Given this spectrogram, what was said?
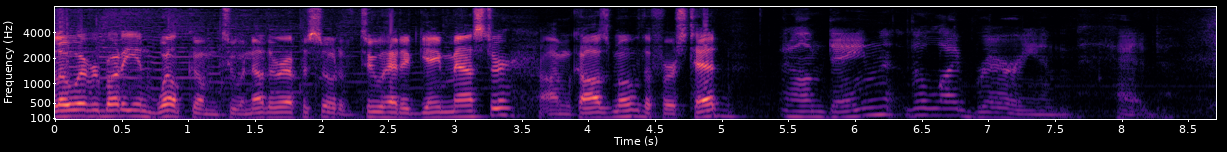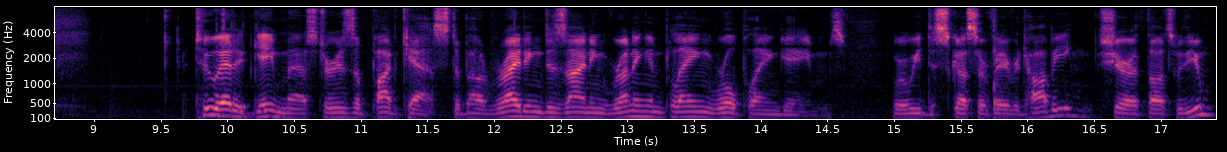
Hello, everybody, and welcome to another episode of Two Headed Game Master. I'm Cosmo, the first head. And I'm Dane, the librarian head. Two Headed Game Master is a podcast about writing, designing, running, and playing role playing games, where we discuss our favorite hobby, share our thoughts with you,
